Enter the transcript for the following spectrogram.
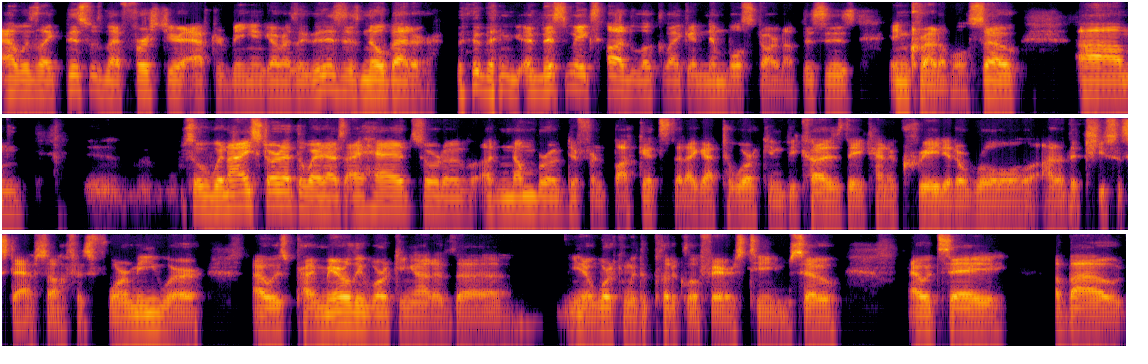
I was like, this was my first year after being in government. I was like, this is no better than, and this makes HUD look like a nimble startup. This is incredible. So, um, so when I started at the White House, I had sort of a number of different buckets that I got to work in because they kind of created a role out of the Chiefs of Staff's office for me, where I was primarily working out of the, you know, working with the political affairs team. So I would say about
